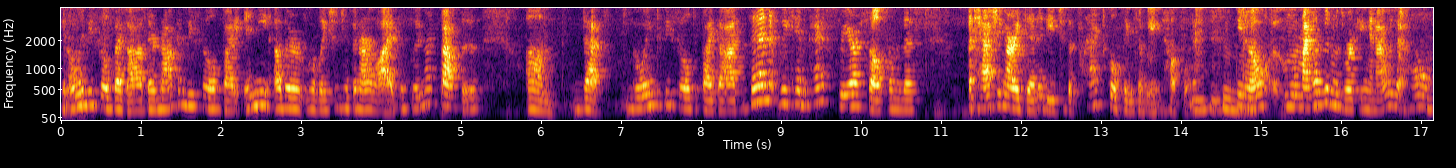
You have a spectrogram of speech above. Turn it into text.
can only be filled by God. They're not going to be filled by any other relationship in our lives, including our spouses. Um, that's going to be filled by God. Then we can kind of free ourselves from this attaching our identity to the practical things that we need help with. Mm-hmm. Hmm. You know, when my husband was working and I was at home,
